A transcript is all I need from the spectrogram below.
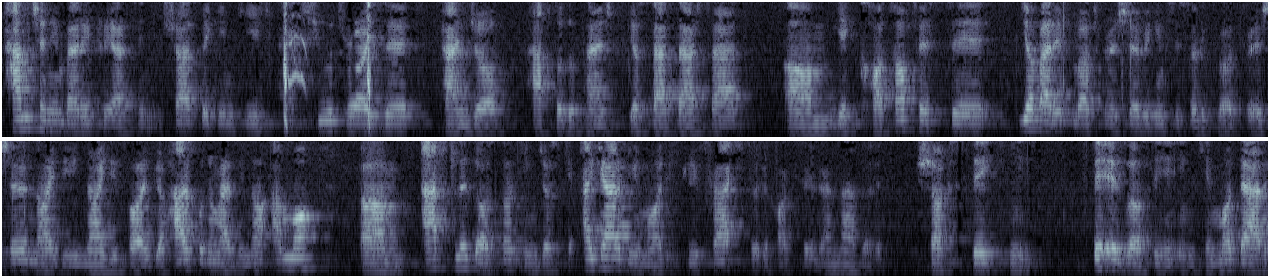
همچنین برای کریاتینین شاید بگیم که یک acute rise 50 75 یا 100 درصد یک cutoff سه یا برای blood pressure بگیم systolic blood pressure 90 95 یا هر کدوم از اینا. اما اصل داستان اینجاست که اگر بیماری refractory heart failure نداره. shock state نیست. به اضافه اینکه ما در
